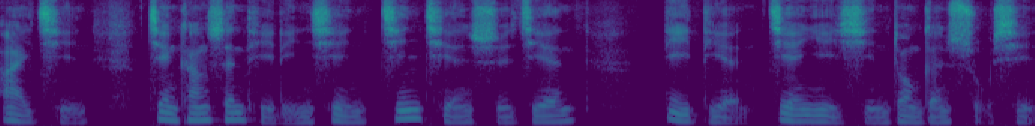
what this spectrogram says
爱情、健康、身体、灵性、金钱、时间、地点、建议、行动跟属性。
